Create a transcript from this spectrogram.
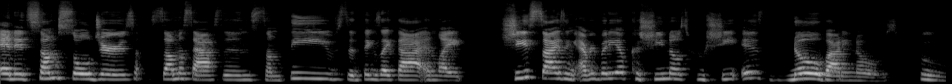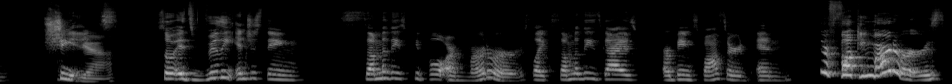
And it's some soldiers, some assassins, some thieves and things like that and like she's sizing everybody up cuz she knows who she is. Nobody knows who she is. Yeah. So it's really interesting. Some of these people are murderers. Like some of these guys are being sponsored and they're fucking murderers.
